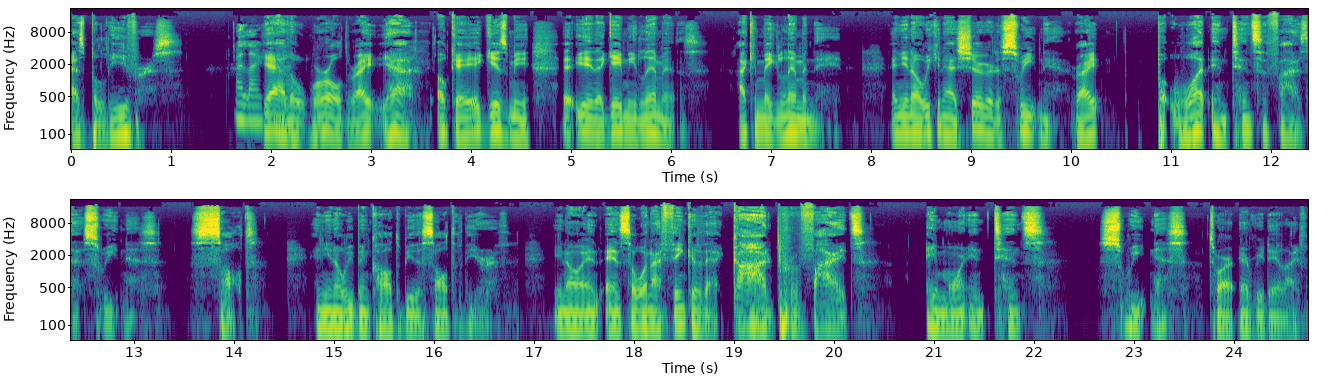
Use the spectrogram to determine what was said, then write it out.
as believers, I like yeah, that. the world, right? Yeah. Okay. It gives me, it, it gave me lemons. I can make lemonade. And, you know, we can add sugar to sweeten it, right? But what intensifies that sweetness? Salt. And, you know, we've been called to be the salt of the earth, you know, and, and so when I think of that, God provides a more intense sweetness to our everyday life.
